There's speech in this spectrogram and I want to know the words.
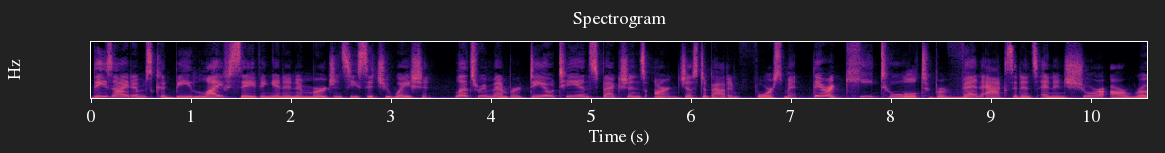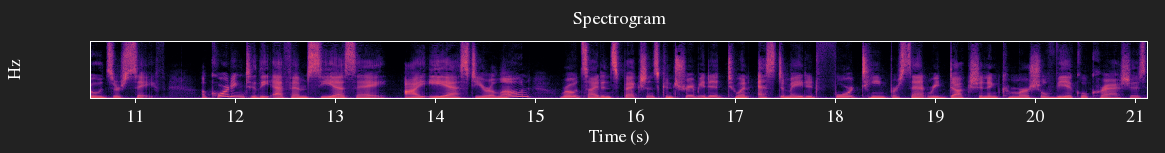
These items could be life saving in an emergency situation. Let's remember, DOT inspections aren't just about enforcement. They're a key tool to prevent accidents and ensure our roads are safe. According to the FMCSA, IES year alone, roadside inspections contributed to an estimated 14% reduction in commercial vehicle crashes.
